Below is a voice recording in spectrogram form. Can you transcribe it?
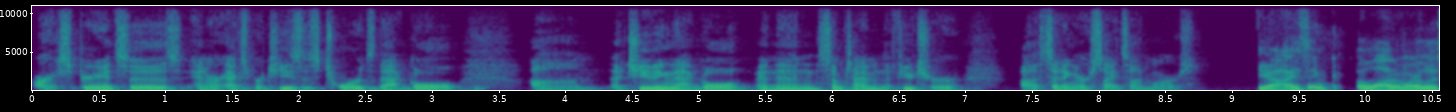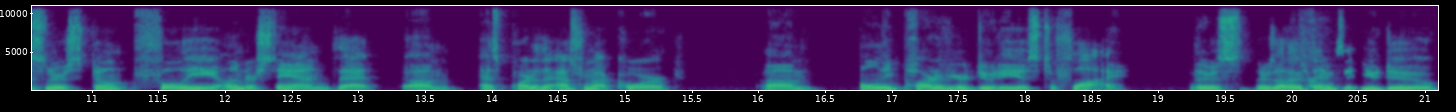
our experiences and our expertises towards that goal, um, achieving that goal, and then sometime in the future, uh, setting our sights on Mars. Yeah, I think a lot of our listeners don't fully understand that um, as part of the astronaut corps, um, only part of your duty is to fly. There's there's other That's things right. that you do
